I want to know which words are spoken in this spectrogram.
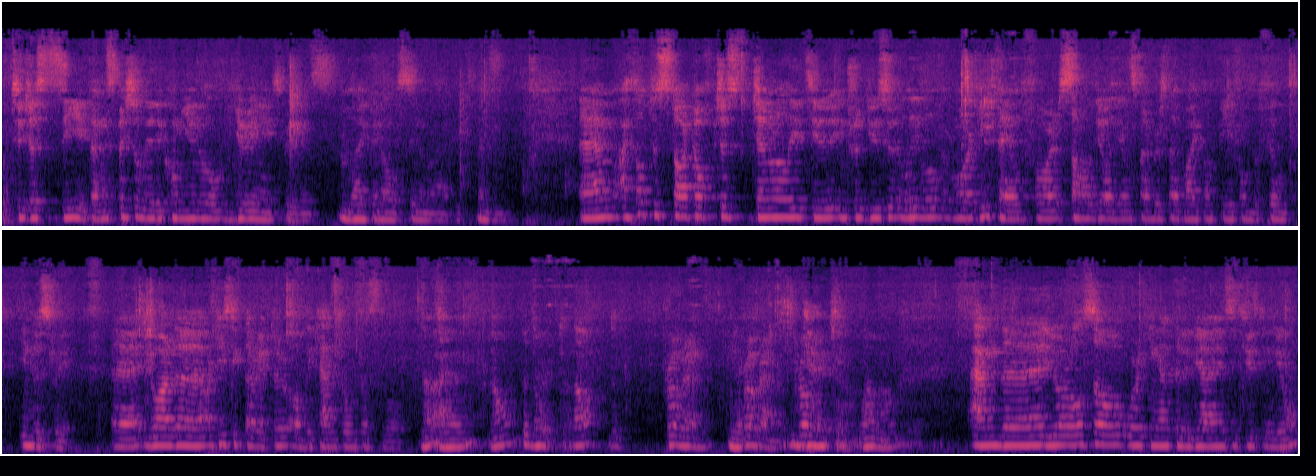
to just see it, and especially the communal viewing experience, like in all cinema its best. Um, I thought to start off just generally to introduce you a little more detailed for some of the audience members that might not be from the film industry. Uh, you are the artistic director of the Cannes Film Festival. No, um, no, the director. No, the program, Yeah. program, program. Director. No, no. And uh, you are also working at the Lumière Institute in Lyon.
